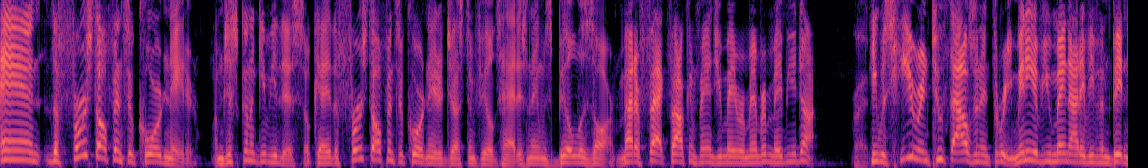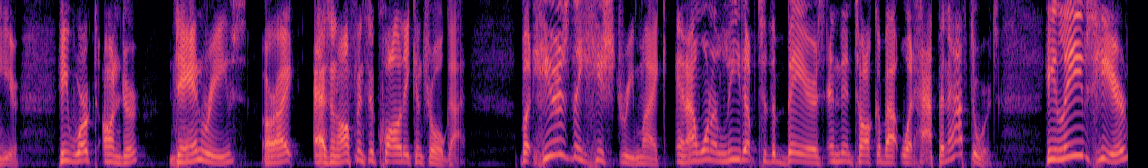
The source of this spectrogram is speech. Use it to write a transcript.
And the first offensive coordinator, I'm just going to give you this, okay? The first offensive coordinator Justin Fields had, his name was Bill Lazor. Matter of fact, Falcon fans, you may remember, maybe you don't. Right. He was here in 2003. Many of you may not have even been here. He worked under Dan Reeves, all right, as an offensive quality control guy. But here's the history, Mike, and I want to lead up to the Bears and then talk about what happened afterwards. He leaves here,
